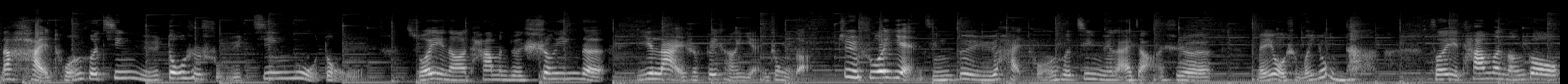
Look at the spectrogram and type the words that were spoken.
那海豚和鲸鱼都是属于鲸目动物，所以呢，它们对声音的依赖是非常严重的。据说眼睛对于海豚和鲸鱼来讲是。没有什么用的，所以他们能够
